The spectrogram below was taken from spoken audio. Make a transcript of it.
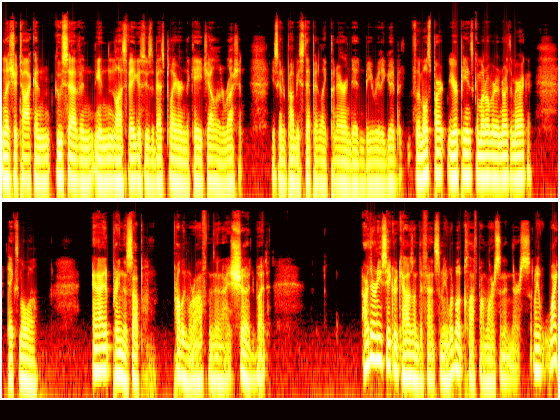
unless you're talking Gusev in, in Las Vegas, who's the best player in the KHL and a Russian he's going to probably step in like Panarin did and be really good. But for the most part, Europeans coming over to North America takes them a while. And I bring this up probably more often than I should, but are there any sacred cows on defense? I mean, what about Klefbom, Larsson, and Nurse? I mean, why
